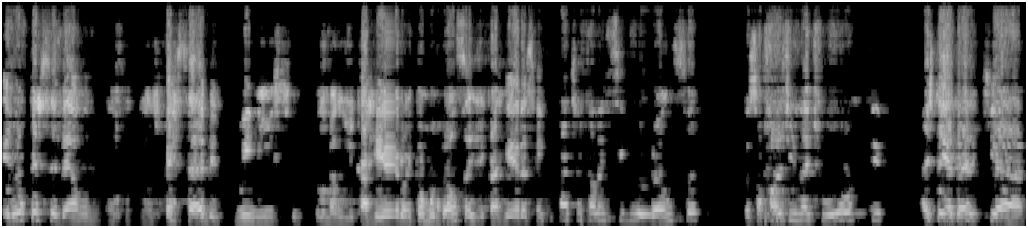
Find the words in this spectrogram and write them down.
Eu percebendo, a gente percebe no início, pelo menos de carreira, ou então mudanças de carreira, sempre bate aquela insegurança. Eu só falo de network. A gente tem até aqui a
